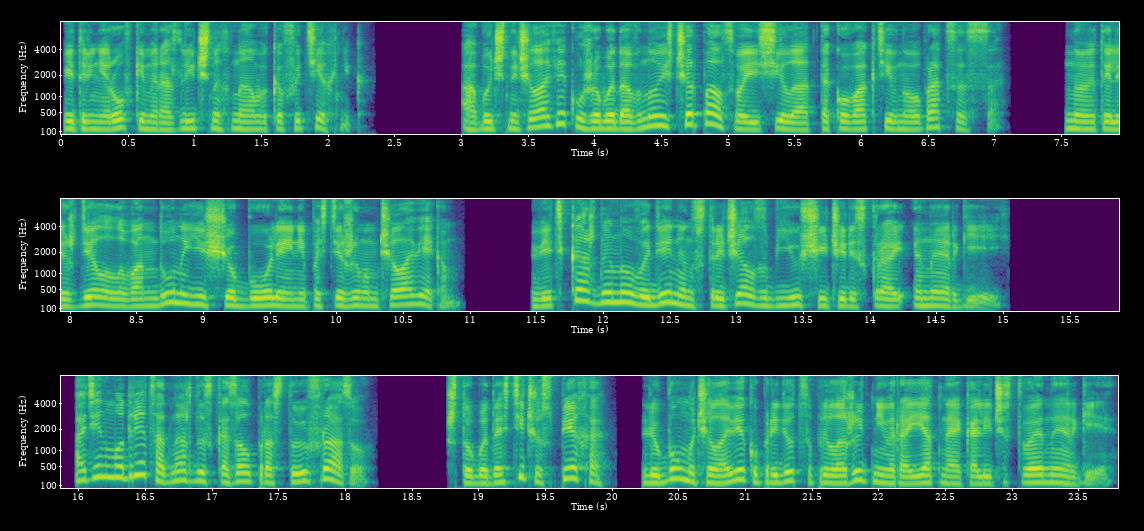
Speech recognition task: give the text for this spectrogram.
и тренировками различных навыков и техник. Обычный человек уже бы давно исчерпал свои силы от такого активного процесса. Но это лишь делало Ван Дуна еще более непостижимым человеком. Ведь каждый новый день он встречал с бьющей через край энергией. Один мудрец однажды сказал простую фразу. Чтобы достичь успеха, любому человеку придется приложить невероятное количество энергии.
